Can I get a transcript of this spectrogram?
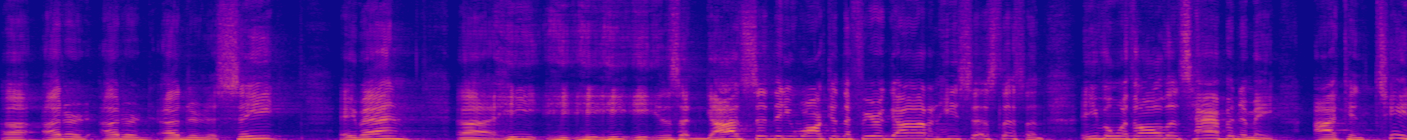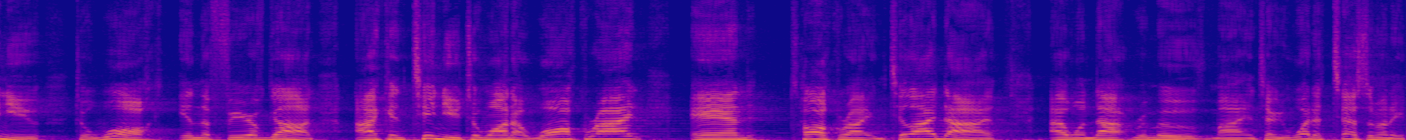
uh, utter, utter, utter deceit. Amen. Uh, he, he, he, he, listen, God said that he walked in the fear of God, and he says, listen, even with all that's happened to me, I continue to walk in the fear of God. I continue to want to walk right and talk right until I die. I will not remove my integrity. What a testimony.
